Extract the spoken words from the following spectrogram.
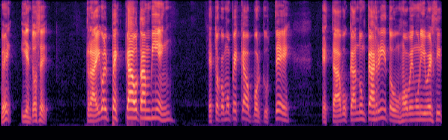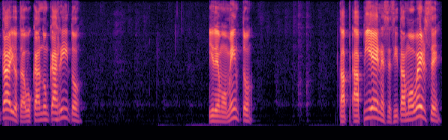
¿Ve? Y entonces, traigo el pescado también, esto como pescado, porque usted está buscando un carrito, un joven universitario está buscando un carrito y de momento a pie, necesita moverse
